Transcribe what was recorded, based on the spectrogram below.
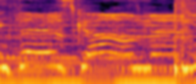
strength is coming.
